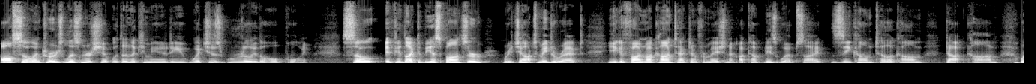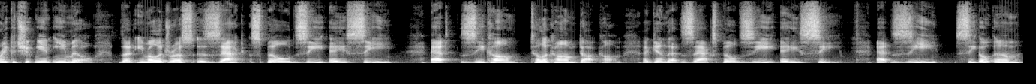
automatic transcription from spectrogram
also encourage listenership within the community, which is really the whole point. So, if you'd like to be a sponsor, reach out to me direct. You can find my contact information at my company's website, zcomtelecom.com, or you could shoot me an email. That email address is Zac, spelled Z A C, at zcomtelecom.com. Again, that's Zac, spelled Z A C, at Z C O M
